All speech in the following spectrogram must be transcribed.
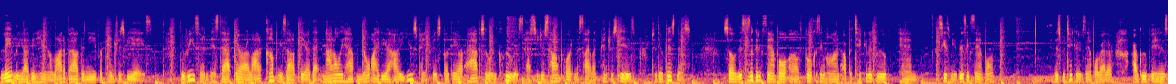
Lately, I've been hearing a lot about the need for Pinterest VAs. The reason is that there are a lot of companies out there that not only have no idea how to use Pinterest, but they are absolutely clueless as to just how important a site like Pinterest is to their business. So, this is a good example of focusing on a particular group, and excuse me, this example, in this particular example, rather, our group is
